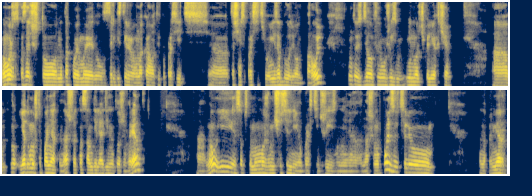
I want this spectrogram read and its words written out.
Мы можем сказать, что на такой email зарегистрирован аккаунт и попросить, а, точнее спросить его, не забыл ли он пароль, ну, то есть сделав его жизнь немножечко легче. Ну, я думаю, что понятно, да, что это на самом деле один и тот же вариант. Ну и, собственно, мы можем еще сильнее упростить жизнь нашему пользователю, например,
